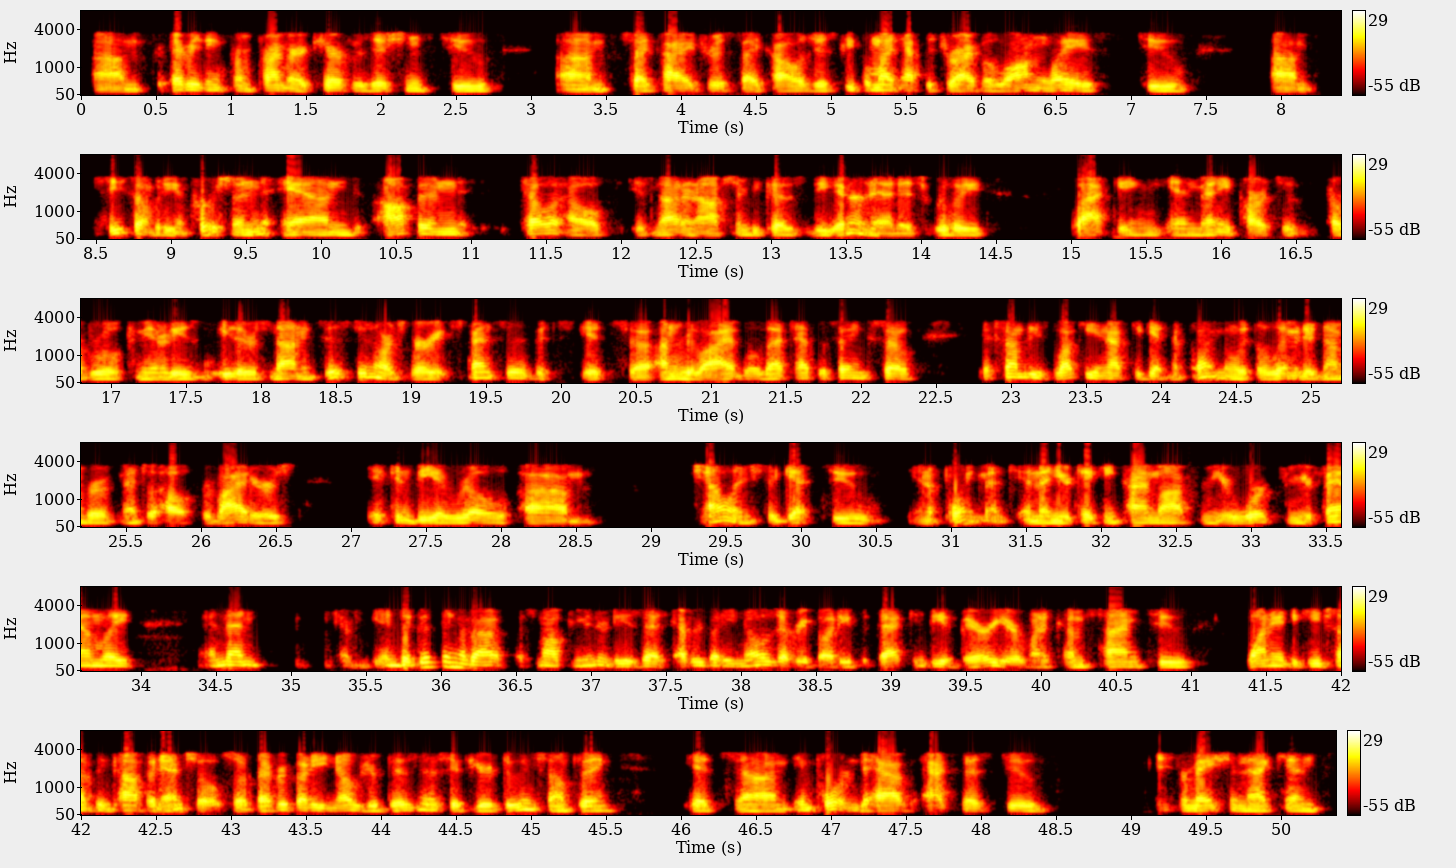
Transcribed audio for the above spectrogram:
Um, everything from primary care physicians to um, psychiatrists, psychologists. People might have to drive a long ways to um, see somebody in person, and often telehealth is not an option because the internet is really lacking in many parts of, of rural communities. Either it's non-existent or it's very expensive. It's it's uh, unreliable, that type of thing. So, if somebody's lucky enough to get an appointment with a limited number of mental health providers, it can be a real um, challenge to get to an appointment. And then you're taking time off from your work, from your family, and then. And the good thing about a small community is that everybody knows everybody, but that can be a barrier when it comes time to wanting to keep something confidential. So if everybody knows your business, if you're doing something, it's um, important to have access to information that can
